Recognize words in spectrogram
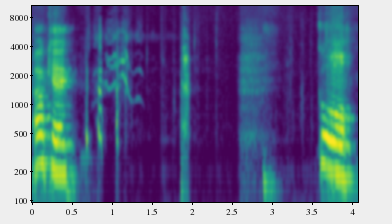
Okay. cool.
